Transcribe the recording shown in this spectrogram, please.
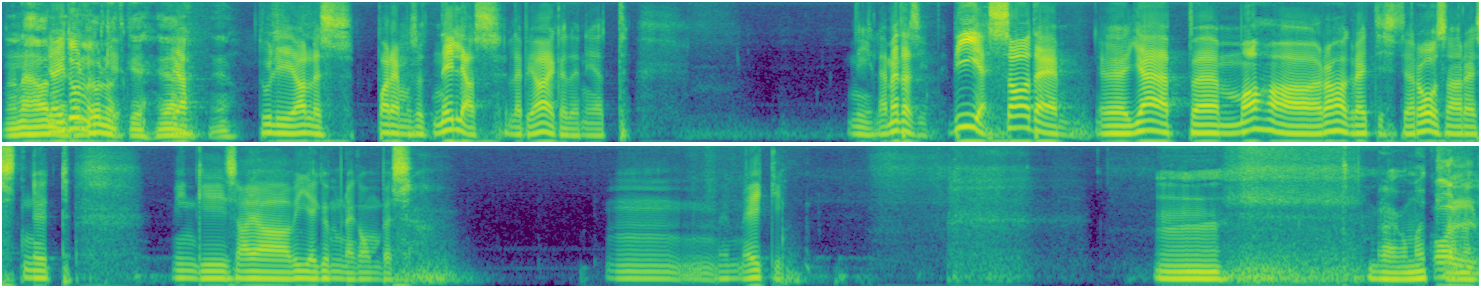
no näha on, Ja et ei tulnudki. Jah. jah, jah. tuli alles paremuselt neljas läbi aegade, nii et. nii, lähme edasi. viies saade äh, jääb äh, maha Rahakratist ja Roosaarest nüüd mingi saja viiekümnega umbes mm,. Heiki, mm,. praegu mõtlen.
